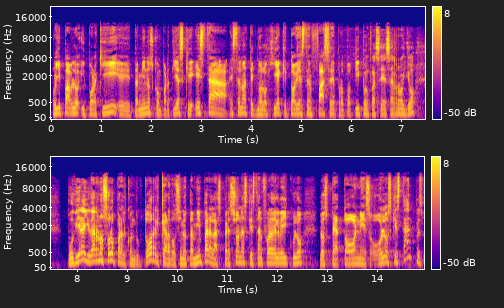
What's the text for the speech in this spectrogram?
Oye Pablo, y por aquí eh, también nos compartías que esta, esta nueva tecnología que todavía está en fase de prototipo, en fase de desarrollo, pudiera ayudar no solo para el conductor, Ricardo, sino también para las personas que están fuera del vehículo, los peatones o los que están pues,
